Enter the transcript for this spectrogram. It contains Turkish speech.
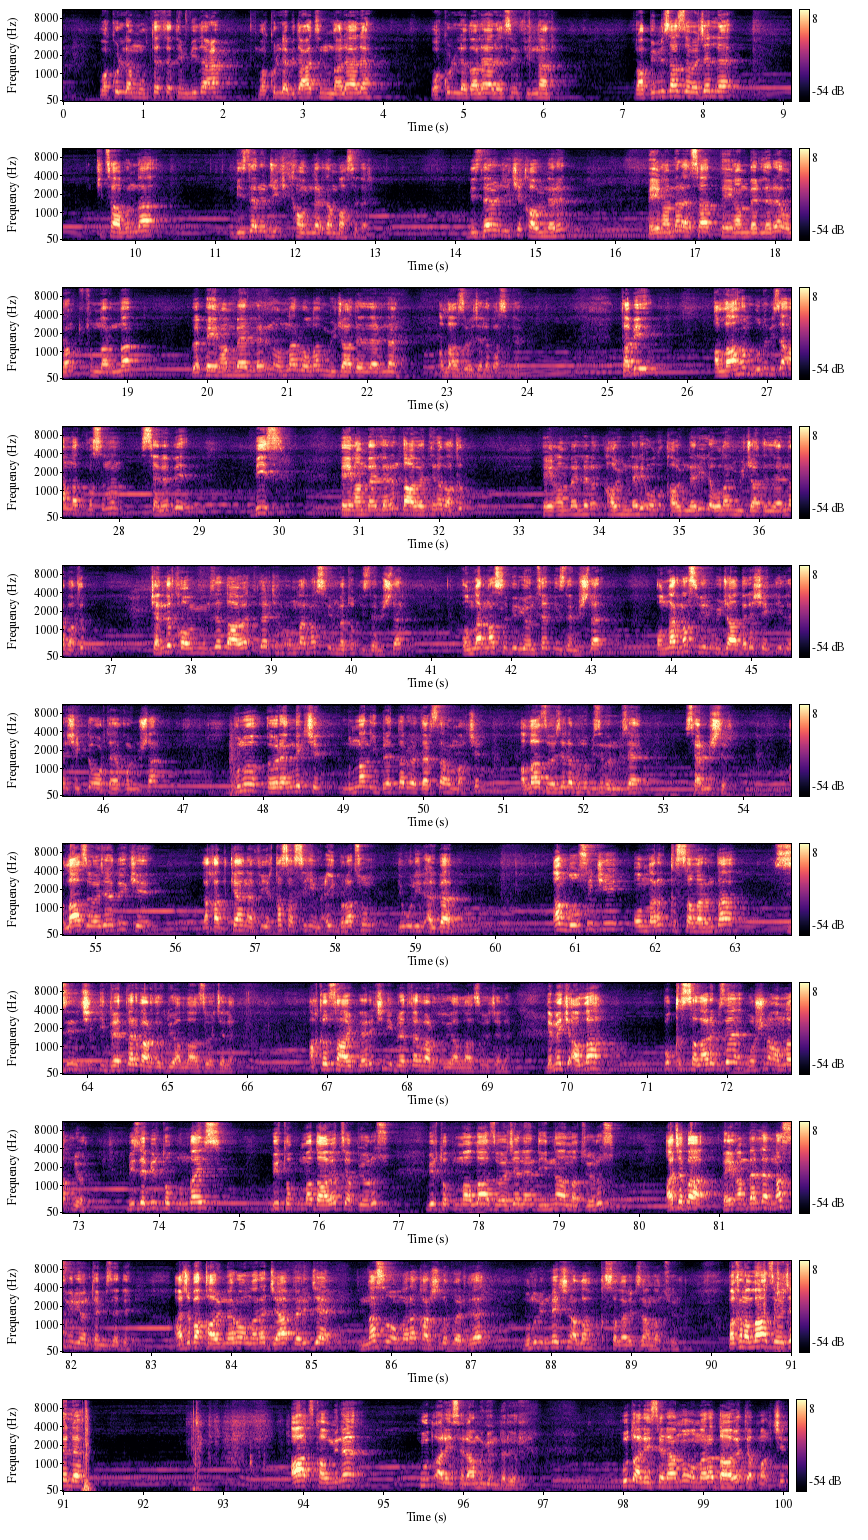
وكل محدثة بدعة وكل بدعة ضلالة وكل ضلالة في النار Rabbimiz Azze ve Celle kitabında bizden önceki kavimlerden bahseder. Bizden önceki kavimlerin Peygamber Aleyhisselatü peygamberlere olan tutumlarından ve peygamberlerin onlarla olan mücadelelerinden Allah Azze ve Celle bahseder. Tabi Allah'ın bunu bize anlatmasının sebebi biz peygamberlerin davetine bakıp peygamberlerin kavimleri kavimleriyle olan mücadelelerine bakıp kendi kavmimize davet ederken onlar nasıl bir metot izlemişler? Onlar nasıl bir yöntem izlemişler? Onlar nasıl bir mücadele şekliyle şekli ortaya koymuşlar? Bunu öğrenmek için, bundan ibretler ve dersler almak için Allah Azze ve Celle bunu bizim önümüze sermiştir. Allah Azze ve Celle diyor ki لَقَدْ كَانَ ف۪ي قَصَصِهِمْ عِبْرَةٌ لِعُلِي الْأَلْبَابِ Andolsun ki onların kıssalarında sizin için ibretler vardır diyor Allah Azze ve Celle. Akıl sahipleri için ibretler vardır diyor Allah Azze ve Celle. Demek ki Allah bu kıssaları bize boşuna anlatmıyor. Biz de bir toplumdayız. Bir topluma davet yapıyoruz. Bir topluma Allah Azze ve Celle'nin dinini anlatıyoruz. Acaba peygamberler nasıl bir yöntem izledi? Acaba kavimleri onlara cevap verince nasıl onlara karşılık verdiler? Bunu bilmek için Allah bu kıssaları bize anlatıyor. Bakın Allah Azze ve Celle Ad kavmine Hud Aleyhisselam'ı gönderiyor. Hud Aleyhisselam'ı onlara davet yapmak için,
